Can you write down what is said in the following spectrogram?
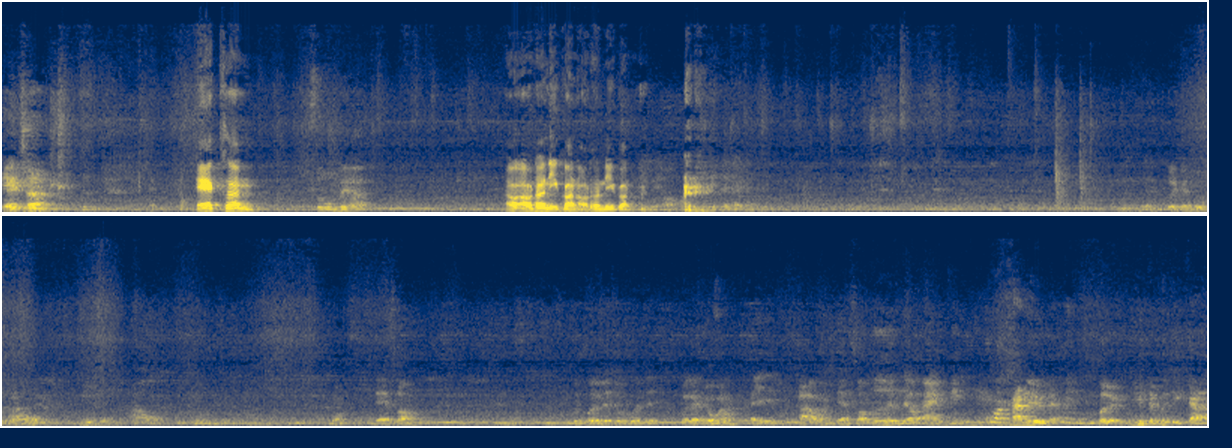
เอ็กซ์ชั่นแอคชั่นซูมไปครับเอาเอาเท่านี้ก่อนเอาเท่านี้ก่อนไม่ออกไม่เห็นอะไรกันเปิดกระจกขาวเอาแดดซองคุณเปิดกระจกเปิดเลยเปิดกระจกมาไอ้ขาวมันแดดซองปืนเดียวไอ้บิ๊กว่าคันอื่นไม่เปิดมีแต่พฤติการ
